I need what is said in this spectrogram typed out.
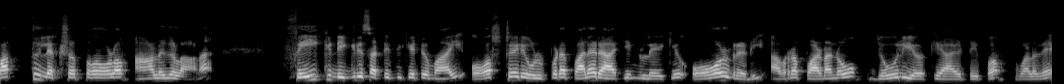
പത്ത് ലക്ഷത്തോളം ആളുകളാണ് ഫേക്ക് ഡിഗ്രി സർട്ടിഫിക്കറ്റുമായി ഓസ്ട്രേലിയ ഉൾപ്പെടെ പല രാജ്യങ്ങളിലേക്ക് ഓൾറെഡി അവരുടെ പഠനവും ജോലിയും ഒക്കെ ആയിട്ട് ഇപ്പം വളരെ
